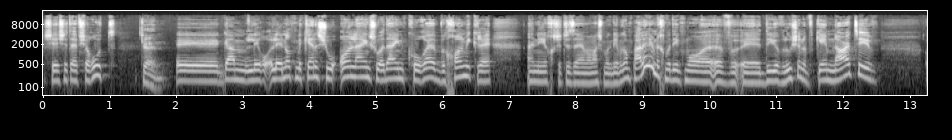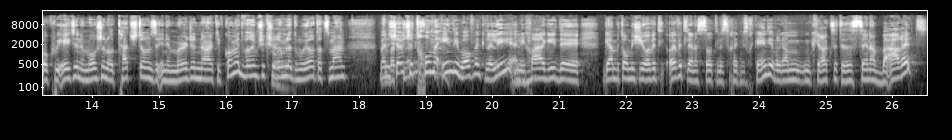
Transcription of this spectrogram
שיש את האפשרות כן. אה, גם לרא- ליהנות מכנס שהוא אונליין, שהוא עדיין קורה בכל מקרה. אני חושבת שזה ממש מגניב. גם פאנלים נחמדים כמו אה, The Evolution of Game Narrative, או Create an Emotional Touchstones in Emergent Narrative, כל מיני דברים שקשורים כן. לדמויות עצמן. ואני חושבת שתחום כן. האינדי באופן כללי, אני יכולה להגיד, אה, גם בתור מישהי אוהבת, אוהבת לנסות לשחק משחקי אינדי, אבל גם מכירה קצת את הסצנה בארץ.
